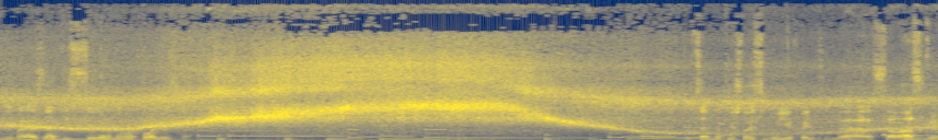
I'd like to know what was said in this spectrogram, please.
Прямая запись Северного полюса. Специально пришлось выехать на салазках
